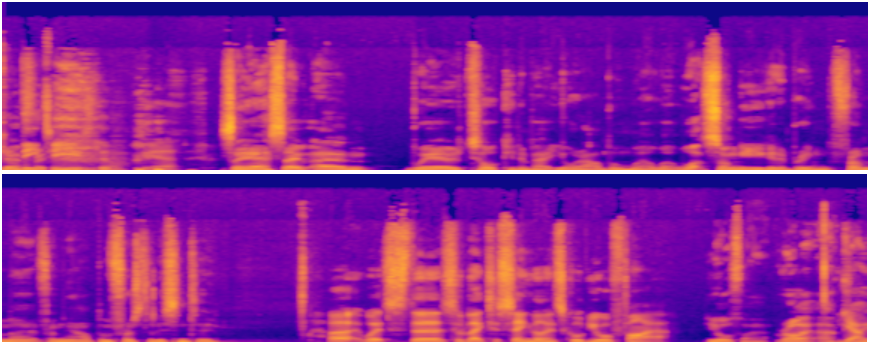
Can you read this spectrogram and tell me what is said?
need to use them. Yeah. So yeah, so um, we're talking about your album. Well, well, what song are you going to bring from uh, from the album for us to listen to? Uh, well, it's the sort of latest single. It's called Your Fire. Your Fire, right? Okay, Yeah.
